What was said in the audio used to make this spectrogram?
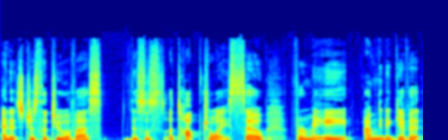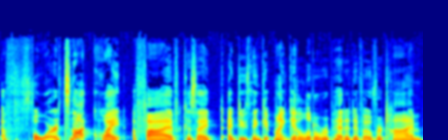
and it's just the two of us, this is a top choice. So, for me, I'm going to give it a four. It's not quite a five because I, I do think it might get a little repetitive over time.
